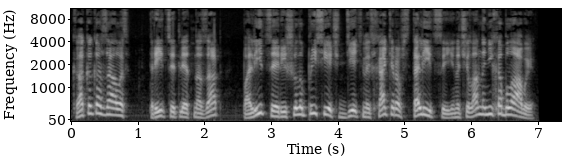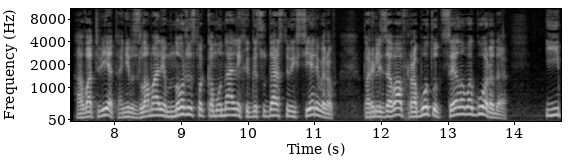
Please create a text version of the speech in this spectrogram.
Как оказалось, 30 лет назад Полиция решила пресечь деятельность хакеров в столице и начала на них облавы. А в ответ они взломали множество коммунальных и государственных серверов, парализовав работу целого города. И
